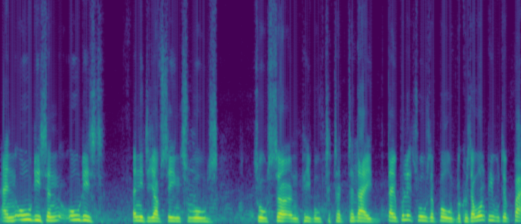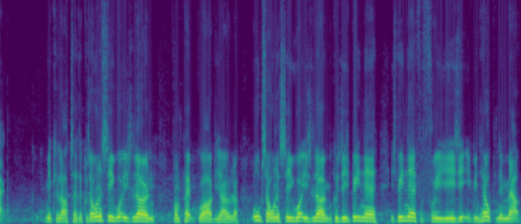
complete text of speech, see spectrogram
And all this and all this energy I've seen towards towards certain people today, they pull it towards the board because I want people to back Mikel Arteta because I want to see what he's learned from Pep Guardiola. Also, I want to see what he's learned because he's been there. He's been there for three years. he- He's been helping him out.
